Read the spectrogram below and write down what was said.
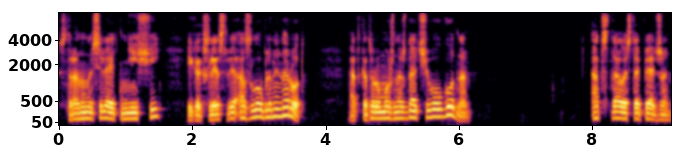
страну населяет нищий и, как следствие, озлобленный народ, от которого можно ждать чего угодно. Отсталость опять же.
